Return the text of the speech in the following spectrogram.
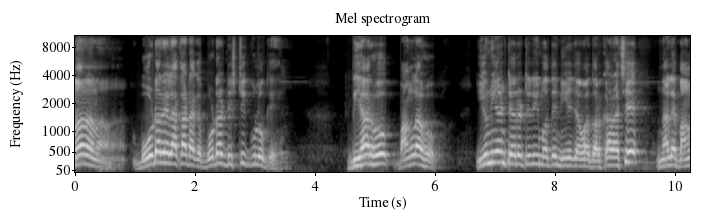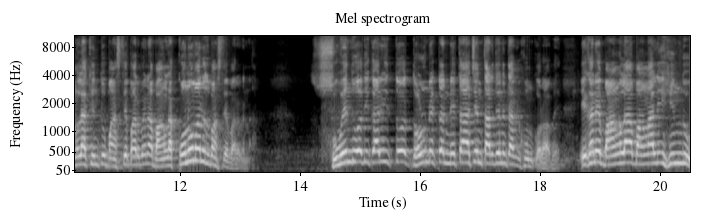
না না না। বর্ডার এলাকাটাকে বর্ডার ডিস্ট্রিক্টগুলোকে বিহার হোক, বাংলা হোক ইউনিয়ন টেরিটরির মধ্যে নিয়ে যাওয়া দরকার আছে। নালে বাংলা কিন্তু বাঁচতে পারবে না, বাংলা কোনো মানুষ বাঁচতে পারবে না। শুভেন্দু অধিকারী তো ধরুন একটা নেতা আছেন, তার জন্য তাকে খুন করা হবে। এখানে বাংলা, বাঙালি, হিন্দু,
